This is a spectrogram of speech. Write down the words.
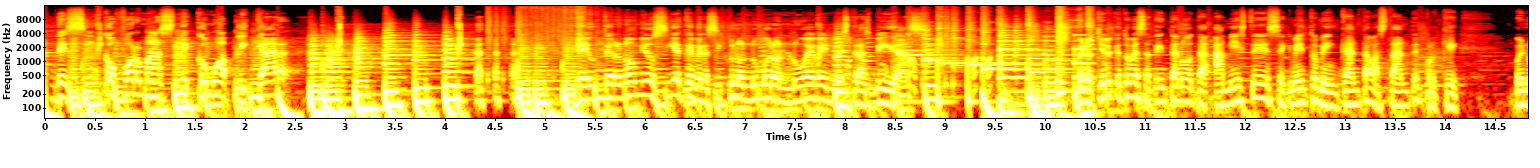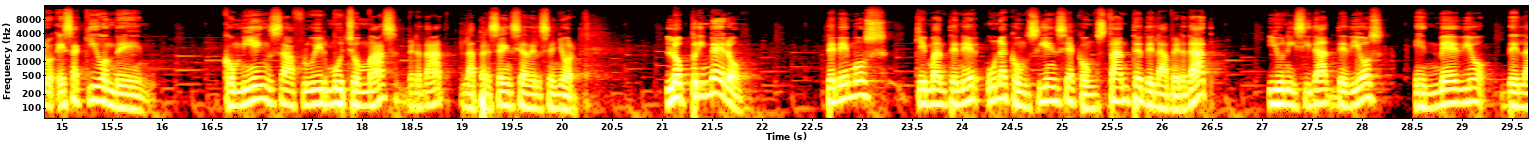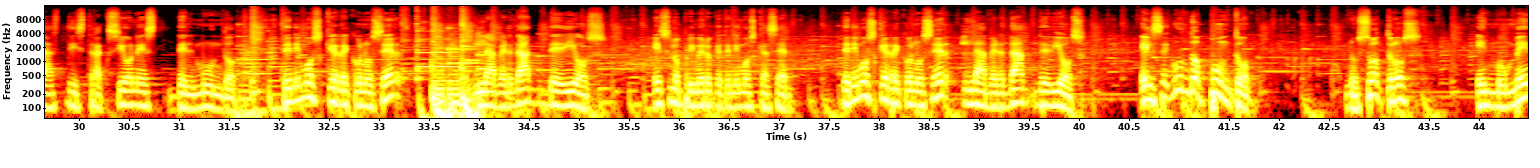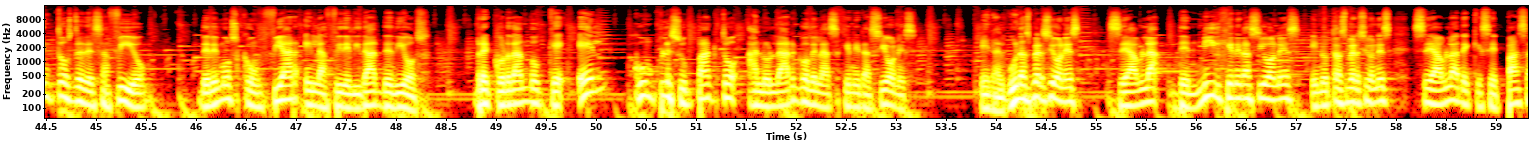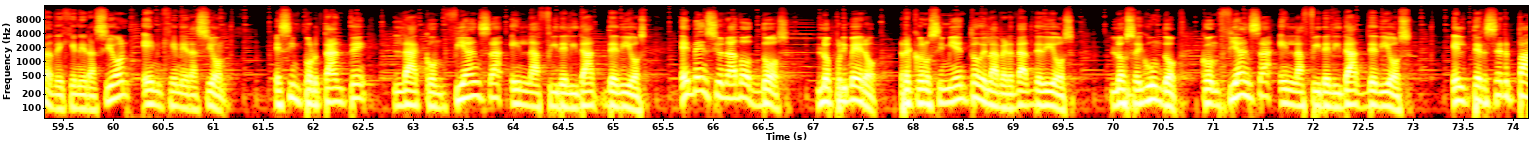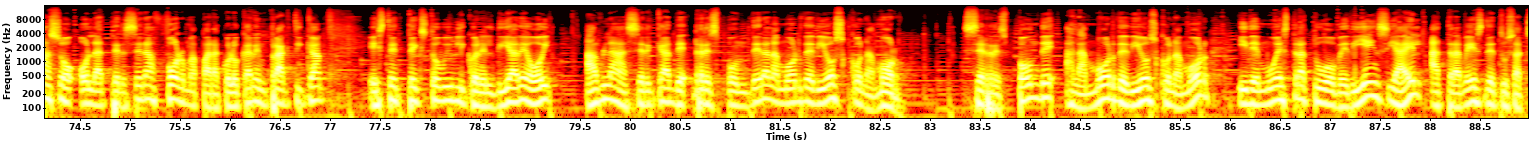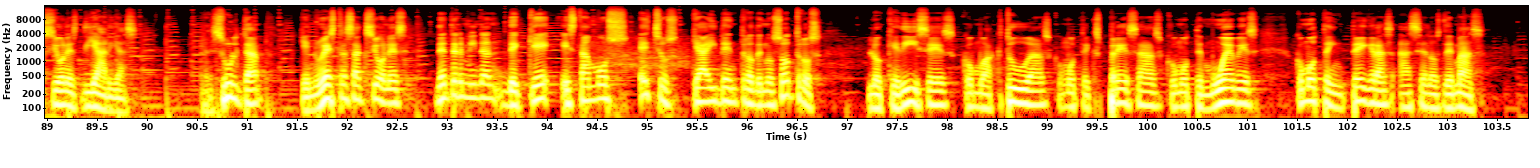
de cinco formas de cómo aplicar Deuteronomio 7, versículo número 9 en nuestras vidas. Pero quiero que tomes atenta nota. A mí este segmento me encanta bastante porque, bueno, es aquí donde comienza a fluir mucho más, ¿verdad? La presencia del Señor. Lo primero, tenemos que mantener una conciencia constante de la verdad y unicidad de Dios en medio de las distracciones del mundo. Tenemos que reconocer la verdad de Dios. Es lo primero que tenemos que hacer. Tenemos que reconocer la verdad de Dios. El segundo punto, nosotros en momentos de desafío debemos confiar en la fidelidad de Dios, recordando que Él cumple su pacto a lo largo de las generaciones. En algunas versiones se habla de mil generaciones, en otras versiones se habla de que se pasa de generación en generación. Es importante la confianza en la fidelidad de Dios. He mencionado dos. Lo primero, reconocimiento de la verdad de Dios. Lo segundo, confianza en la fidelidad de Dios. El tercer paso o la tercera forma para colocar en práctica este texto bíblico en el día de hoy habla acerca de responder al amor de Dios con amor. Se responde al amor de Dios con amor y demuestra tu obediencia a Él a través de tus acciones diarias. Resulta que nuestras acciones determinan de qué estamos hechos, qué hay dentro de nosotros. Lo que dices, cómo actúas, cómo te expresas, cómo te mueves, cómo te integras hacia los demás.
